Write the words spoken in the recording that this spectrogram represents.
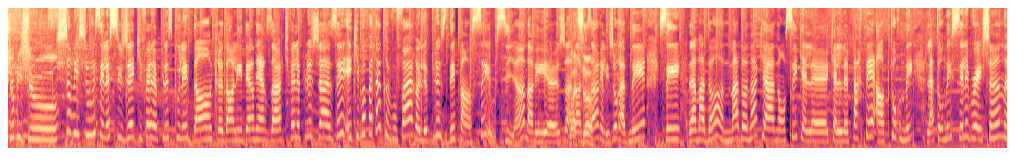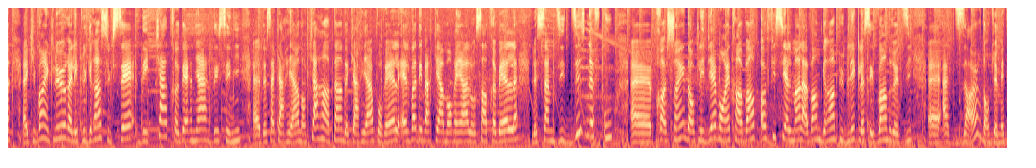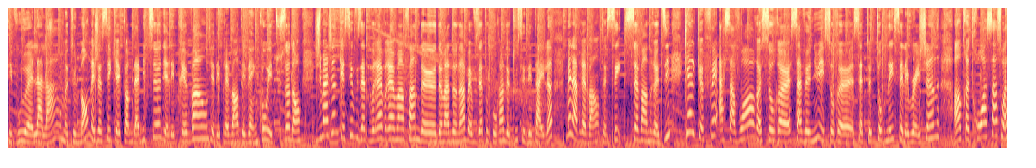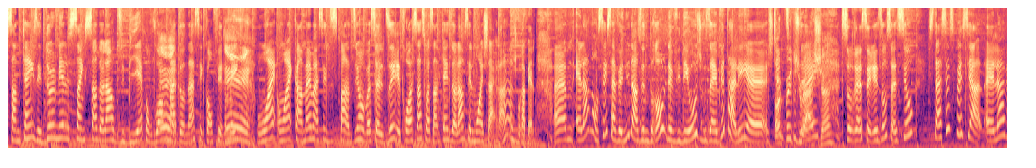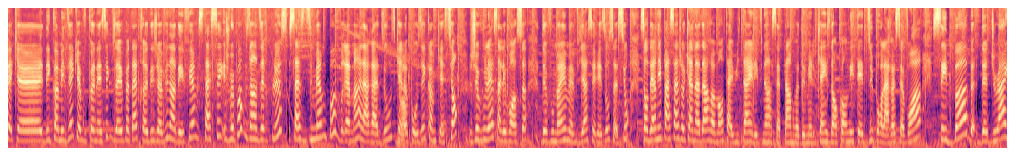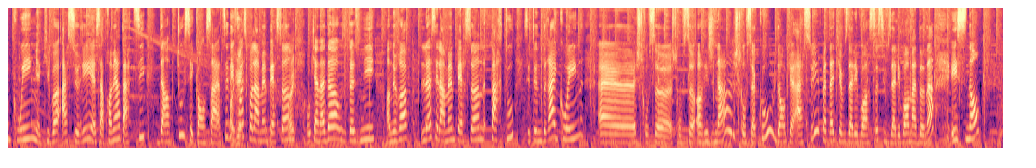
Choubichou! Choubichou, c'est le sujet qui fait le plus couler d'encre dans les dernières heures, qui fait le plus jaser et qui va peut-être vous faire le plus dépenser aussi, hein, dans les, euh, ja- Quoi dans ça? les heures et les jours à venir. C'est la Madonna, Madonna qui a annoncé qu'elle euh, qu'elle partait en tournée, la tournée Celebration, euh, qui va inclure les plus grands succès des quatre dernières décennies euh, de sa carrière, donc 40 ans de carrière pour elle. Elle va débarquer à Montréal au Centre Bell le samedi 19 août euh, prochain. Donc les billets vont être en vente officiellement. La vente grand public, c'est vendredi à 10 h. Donc euh, mettez-vous euh, l'alarme, tout le monde. Mais je sais que comme d'habitude, il y a des préventes, il y a des préventes Evenco et tout ça. Donc j'imagine que si vous êtes vrai, vraiment fan de, de Madonna, ben, vous êtes au courant de tous ces détails-là. Mais la vraie vente, c'est ce vendredi. Quelques faits à savoir euh, sur euh, sa venue et sur euh, cette tournée Celebration. Entre 375 et 2500 dollars du billet pour voir Eh! Madonna, c'est confirmé. Eh! Ouais, ouais, quand même assez dispendieux, on va se le dire. Et 375 dollars, c'est le moins cher, hein, je vous rappelle. Euh, elle a annoncé sa venue dans une drôle de vidéo. Je vous invite à aller euh, jeter un, Un peu petit trash, hein? sur euh, ses réseaux sociaux. C'est assez spécial. Elle est là avec euh, des comédiens que vous connaissez, que vous avez peut-être euh, déjà vu dans des films. C'est assez. Je veux pas vous en dire plus. Ça se dit même pas vraiment à la radio ce qu'elle a posé comme question. Je vous laisse aller voir ça de vous-même via ses réseaux sociaux. Son dernier passage au Canada remonte à 8 ans. Elle est venue en septembre 2015, donc on était dû pour la recevoir. C'est Bob de Drag Queen qui va assurer euh, sa première partie dans tous ses concerts. Tu sais, des OK. fois, c'est pas la même personne Oui. au Canada, aux États-Unis, en Europe. Là, c'est la même personne partout. C'est une drag queen. Euh, je trouve ça, je trouve ça original. Je trouve ça cool. Donc, à suivre. Peut-être que vous allez voir ça si vous allez voir Madonna. Et sinon,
